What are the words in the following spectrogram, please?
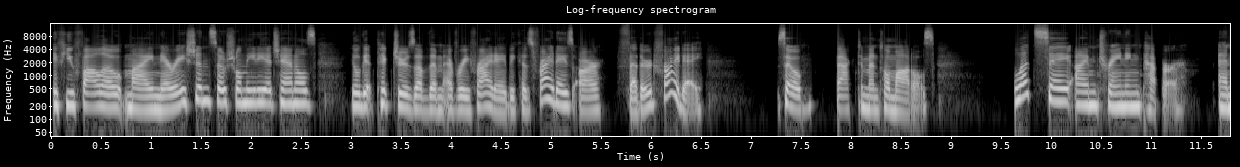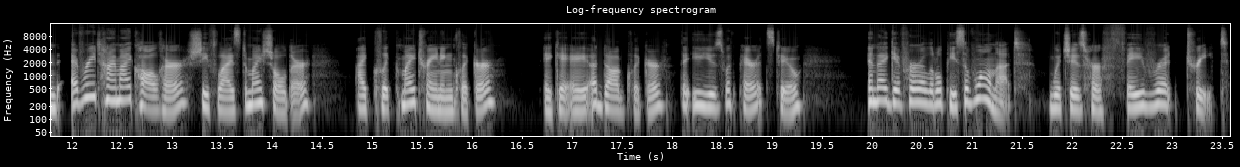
If you follow my narration social media channels, you'll get pictures of them every Friday because Fridays are Feathered Friday. So, back to mental models. Let's say I'm training Pepper, and every time I call her, she flies to my shoulder. I click my training clicker, aka a dog clicker that you use with parrots too, and I give her a little piece of walnut, which is her favorite treat.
